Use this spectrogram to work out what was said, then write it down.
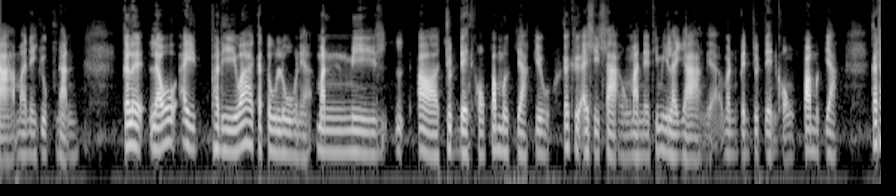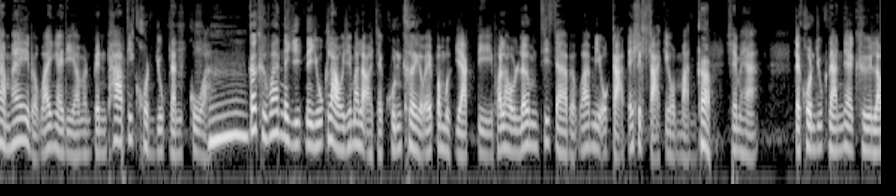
น้ำมาในยุคนั้น ก็เลยแล้วไอ้พอดีว่าการ์ตูลูเนี่ยมันมีอ่าจุดเด่นของปลาหมึกยักษ์อยู่ ก็คือไอ้ศีรษะของมันเนี่ยที่มีระยางเนี่ยมันเป็นจุดเด่นของปลาหมึกยักษ์ ก็ทำให้แบบว่ายังไงดีอะมันเป็นภาพที่คนยุคนั้นกลัวอืมก็คือว่าในยุในยุคเราใช่ไหมเราอาจจะคุ้นเคยกับไอ้ปลาหมึกยักษ์ดี เพราะเราเริ่มที่จะแบบว่ามีโอกาสได้ศึกษาเกี่ยวกับมันครับใช่ไหมฮะแต่คนยุคนั้นเนี่ยคือเรา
